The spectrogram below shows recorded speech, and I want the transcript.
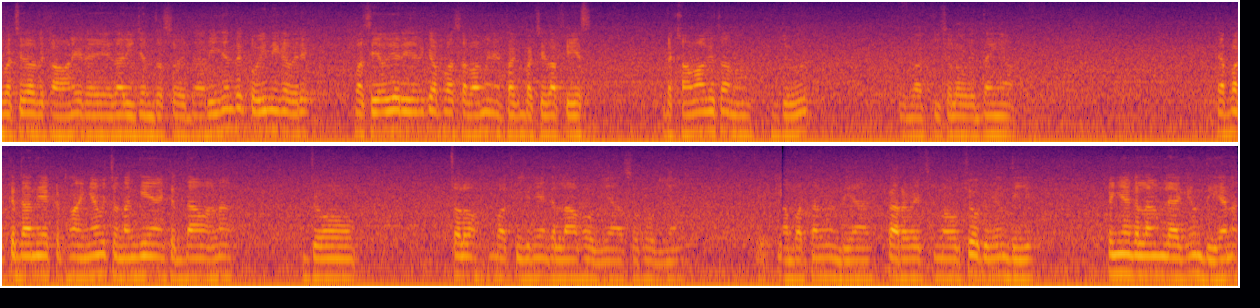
ਬੱਚੇ ਦਾ ਦਿਖਾ ਨਹੀਂ ਰਹੇ ਇਹਦਾ ਰੀਜਨ ਦੱਸੋ ਇਹਦਾ। ਰੀਜਨ ਤੇ ਕੋਈ ਨਹੀਂ ਗਾ ਵੀਰੇ। ਬਸ ਇਹੋ ਜਿਹਾ ਰੀਜਨ ਕਿ ਆਪਾਂ ਸਵਾ ਮਹੀਨੇ ਤੱਕ ਬੱਚੇ ਦਾ ਫੇਸ ਦਿਖਾਵਾਂਗੇ ਤੁਹਾਨੂੰ ਜ਼ਰੂਰ। ਤੇ ਬਾਕੀ ਚਲੋ ਇਦਾਂ ਹੀ ਆ। ਤੇ ਆਪਾਂ ਕਿੱਦਾਂ ਦੀਆਂ ਕਠਿਨਾਈਆਂ ਵਿੱਚੋਂ ਲੰਘੇ ਆ ਕਿੱਦਾਂ ਹਨਾ। ਜੋ ਚਲੋ ਬਾਕੀ ਜਿਹੜੀਆਂ ਗੱਲਾਂ ਹੋ ਗਈਆਂ ਸੋ ਹੋ ਗਈਆਂ। ਤੇ ਬਰਤਨ ਹੁੰਦੀਆਂ ਘਰ ਵਿੱਚ ਨੋਕ ਝੋਕ ਵੀ ਹੁੰਦੀ ਹੈ ਕਈਆਂ ਗੱਲਾਂ ਨੂੰ ਲੈ ਕੇ ਹੁੰਦੀ ਹੈ ਨਾ।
